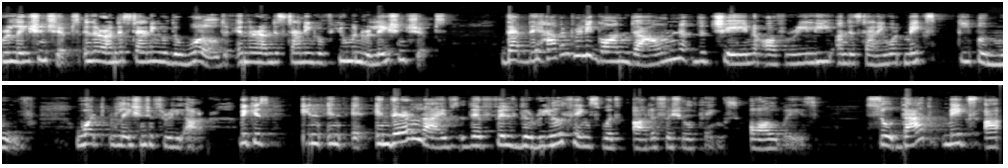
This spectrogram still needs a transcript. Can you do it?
relationships, in their understanding of the world, in their understanding of human relationships, that they haven't really gone down the chain of really understanding what makes people move, what relationships really are. Because in, in, in their lives, they fill the real things with artificial things, always. So that makes, uh,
